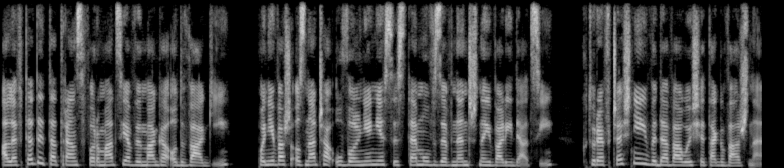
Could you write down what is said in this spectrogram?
Ale wtedy ta transformacja wymaga odwagi, ponieważ oznacza uwolnienie systemów zewnętrznej walidacji, które wcześniej wydawały się tak ważne.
